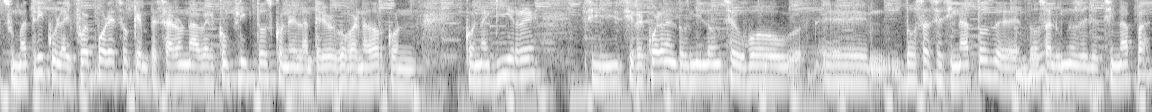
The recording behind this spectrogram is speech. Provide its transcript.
su matrícula y fue por eso que empezaron a haber conflictos con el anterior gobernador, con, con Aguirre si, si recuerdan, en el 2011 hubo eh, dos asesinatos de dos alumnos de Yotzinapa.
